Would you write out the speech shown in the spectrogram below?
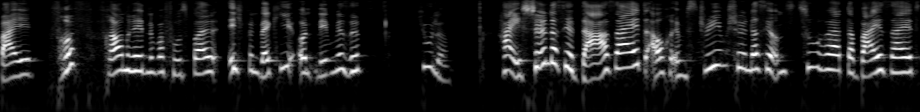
bei Früff, Frauen reden über Fußball. Ich bin Becky und neben mir sitzt Jule. Hi, schön, dass ihr da seid, auch im Stream. Schön, dass ihr uns zuhört, dabei seid.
